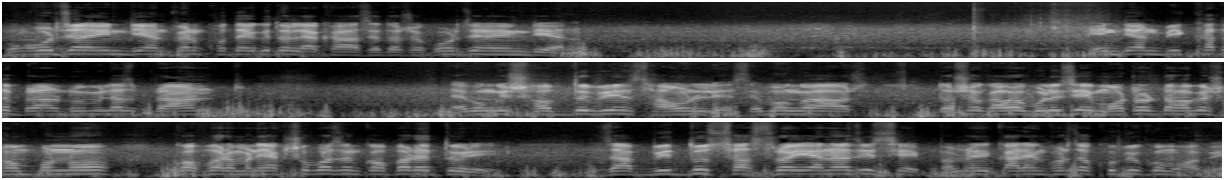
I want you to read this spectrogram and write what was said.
এবং অরিজিনাল ইন্ডিয়ান ফ্যান খোদাকিত লেখা আছে, দর্শক। অরিজিনাল ইন্ডিয়ান ইন্ডিয়ান বিখ্যাত ব্র্যান্ড রুমিলাস ব্র্যান্ড এবং শব্দবিহীন সাউন্ডলেস এবং দর্শক আবার বলেছি এই মোটরটা হবে সম্পূর্ণ কপার মানে একশো পার্সেন্ট কপারের তৈরি, যা বিদ্যুৎ সাশ্রয় এনার্জি সেভ মানে কারেন্ট খরচা খুবই কম হবে।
